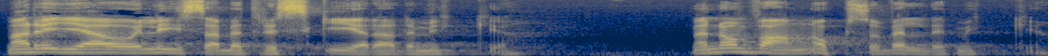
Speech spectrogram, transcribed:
Maria och Elisabet riskerade mycket, men de vann också väldigt mycket.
